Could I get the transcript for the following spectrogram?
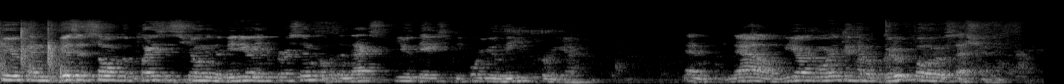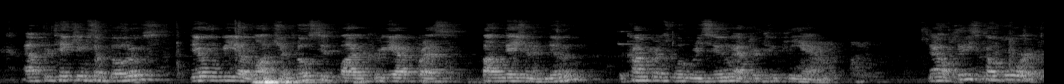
you can visit some of the places shown in the video in person over the next few days before you leave Korea. And now we are going to have a group photo session. After taking some photos, there will be a luncheon hosted by the Korea Press Foundation at noon. The conference will resume after 2 p.m. Now, please come forward.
